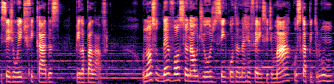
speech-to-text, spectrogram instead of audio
e sejam edificadas pela palavra. O nosso devocional de hoje se encontra na referência de Marcos, capítulo 1,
